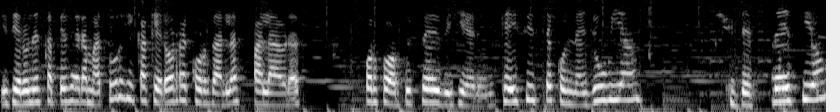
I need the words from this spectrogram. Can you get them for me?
hicieron esta pieza dramatúrgica. Quiero recordar las palabras, por favor, que ustedes dijeron. ¿Qué hiciste con la lluvia? Desprecio,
